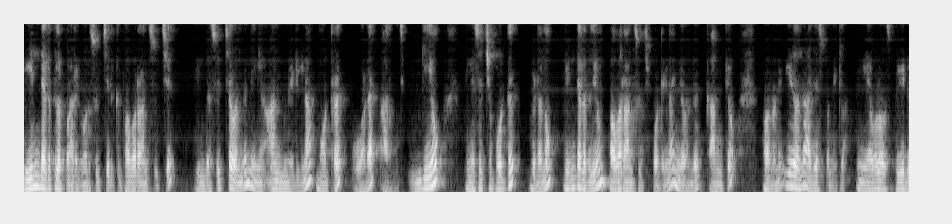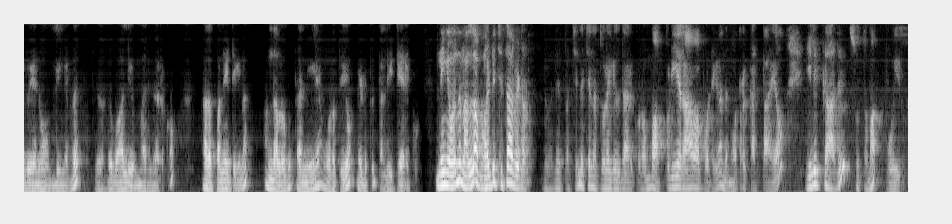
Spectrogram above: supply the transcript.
இந்த இடத்துல பாருங்கள் ஒரு சுவிட்ச் இருக்குது பவர் ஆன் சுவிட்சு இந்த சுவிட்சை வந்து நீங்கள் ஆன் பண்ணிட்டீங்கன்னா மோட்டரை ஓட ஆரம்பிச்சு இங்கேயும் நீங்கள் சுவிட்ச் போட்டு விடணும். இந்த இடத்துலையும் பவர் ஆன் சுவிட்ச் போட்டிங்கன்னா இங்கே வந்து காமிக்கும். வரணும் இது வந்து அட்ஜஸ்ட் பண்ணிக்கலாம். நீங்கள் எவ்வளோ ஸ்பீடு வேணும் அப்படிங்கிறது இது வந்து வால்யூம் மாதிரி தான் இருக்கும். அதை பண்ணிட்டீங்கன்னா அந்த அளவுக்கு தண்ணியை உரத்தையும் எடுத்து தள்ளிட்டே இருக்கும். நீங்கள் வந்து நல்லா வடித்து தான் விடணும். இது வந்து இப்போ சின்ன சின்ன துளைகள் தான் இருக்கும். ரொம்ப அப்படியே ராவாக போட்டிங்கன்னா அந்த மோட்டர் கட்டாயம் இழுக்காது சுத்தமாக போயிடும்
